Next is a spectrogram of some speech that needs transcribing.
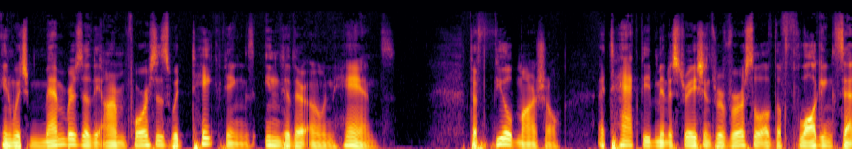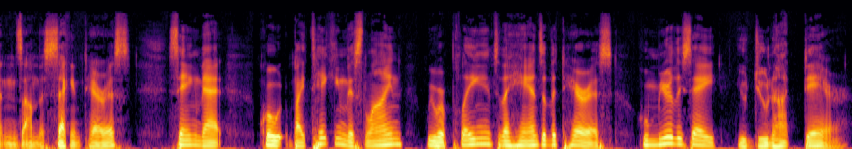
in which members of the armed forces would take things into their own hands. The field marshal attacked the administration's reversal of the flogging sentence on the second terrorists, saying that, quote, by taking this line, we were playing into the hands of the terrorists who merely say, You do not dare.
